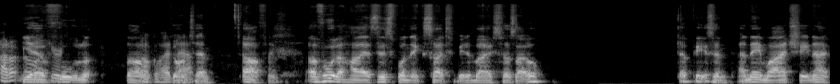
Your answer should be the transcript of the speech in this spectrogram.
I don't know Yeah, if of you're all, the- oh, Oh, go ahead, on, Matt. Tim. Oh, thank Of all the hires, this one excited me the most. I was like, oh, Doug Pederson, a name I actually know.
